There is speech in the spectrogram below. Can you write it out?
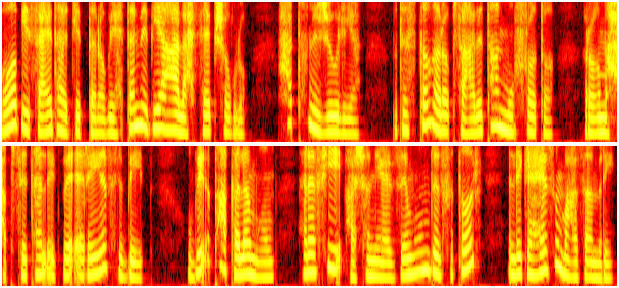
وهو بيساعدها جدا وبيهتم بيها على حساب شغله. حتى جوليا بتستغرب سعادتها المفرطة رغم حبستها الإجبارية في البيت وبيقطع كلامهم رفيق عشان يعزمهم للفطار اللي جهزه مع زمري.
